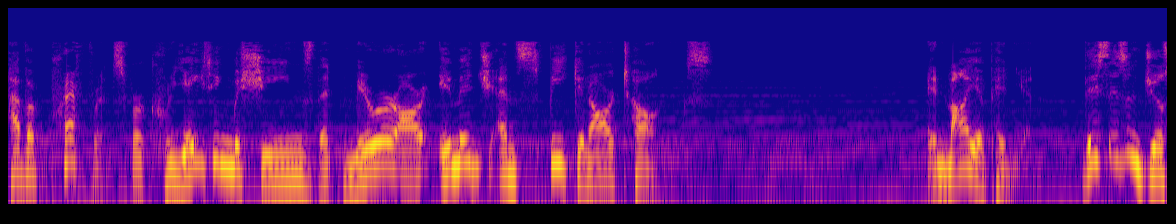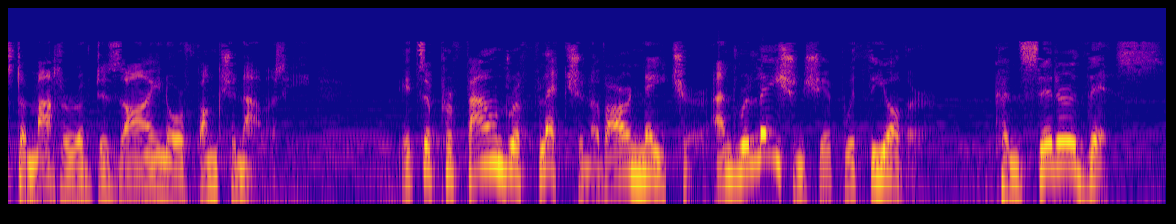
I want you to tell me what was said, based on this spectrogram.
have a preference for creating machines that mirror our image and speak in our tongues? In my opinion, this isn't just a matter of design or functionality. It's a profound reflection of our nature and relationship with the other. Consider this.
